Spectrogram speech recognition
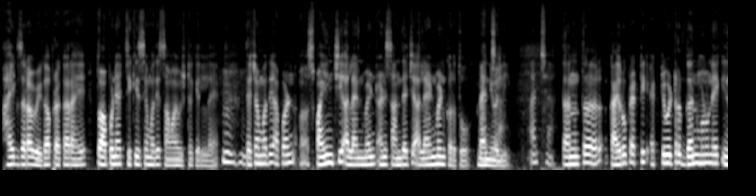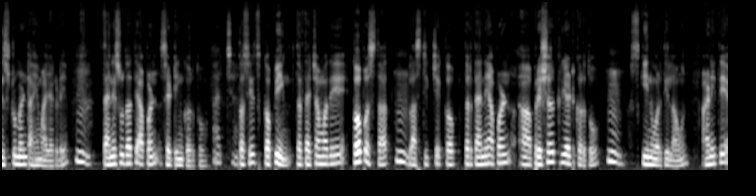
हा एक जरा वेगळा प्रकार आहे. तो आपण या चिकित्सेमध्ये समाविष्ट केलेला आहे. त्याच्यामध्ये आपण स्पाईनची अलाइनमेंट आणि सांध्याची अलाइनमेंट करतो मॅन्युअली अच्छा. त्यानंतर कायरोप्रॅक्टिक ॲक्टिवेटर गन म्हणून एक इन्स्ट्रुमेंट आहे माझ्याकडे. त्याने सुद्धा ते आपण सेटिंग करतो. तसेच कपिंग तर त्याच्यामध्ये कप असतात. प्लास्टिकचे कप तर त्याने आपण प्रेशर क्रिएट करतो स्किनवरती लावून. आणि ते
